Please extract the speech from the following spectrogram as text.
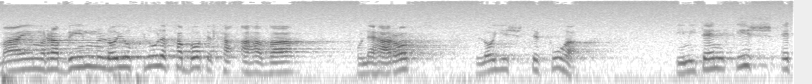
מים רבים לא יוכלו לכבות את האהבה, ונהרות לא ישטפוה. אם ייתן איש את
